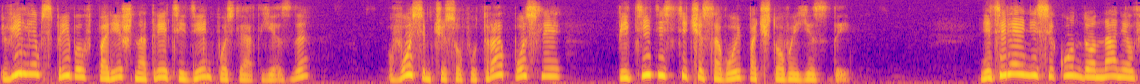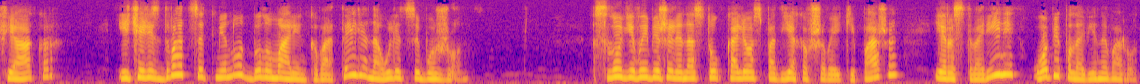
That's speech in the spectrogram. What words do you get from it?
Вильямс прибыл в Париж на третий день после отъезда, в 8 часов утра после 50-часовой почтовой езды. Не теряя ни секунды, он нанял фиакр, и через 20 минут был у маленького отеля на улице Бужон. Слуги выбежали на стук колес подъехавшего экипажа и растворили обе половины ворот.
